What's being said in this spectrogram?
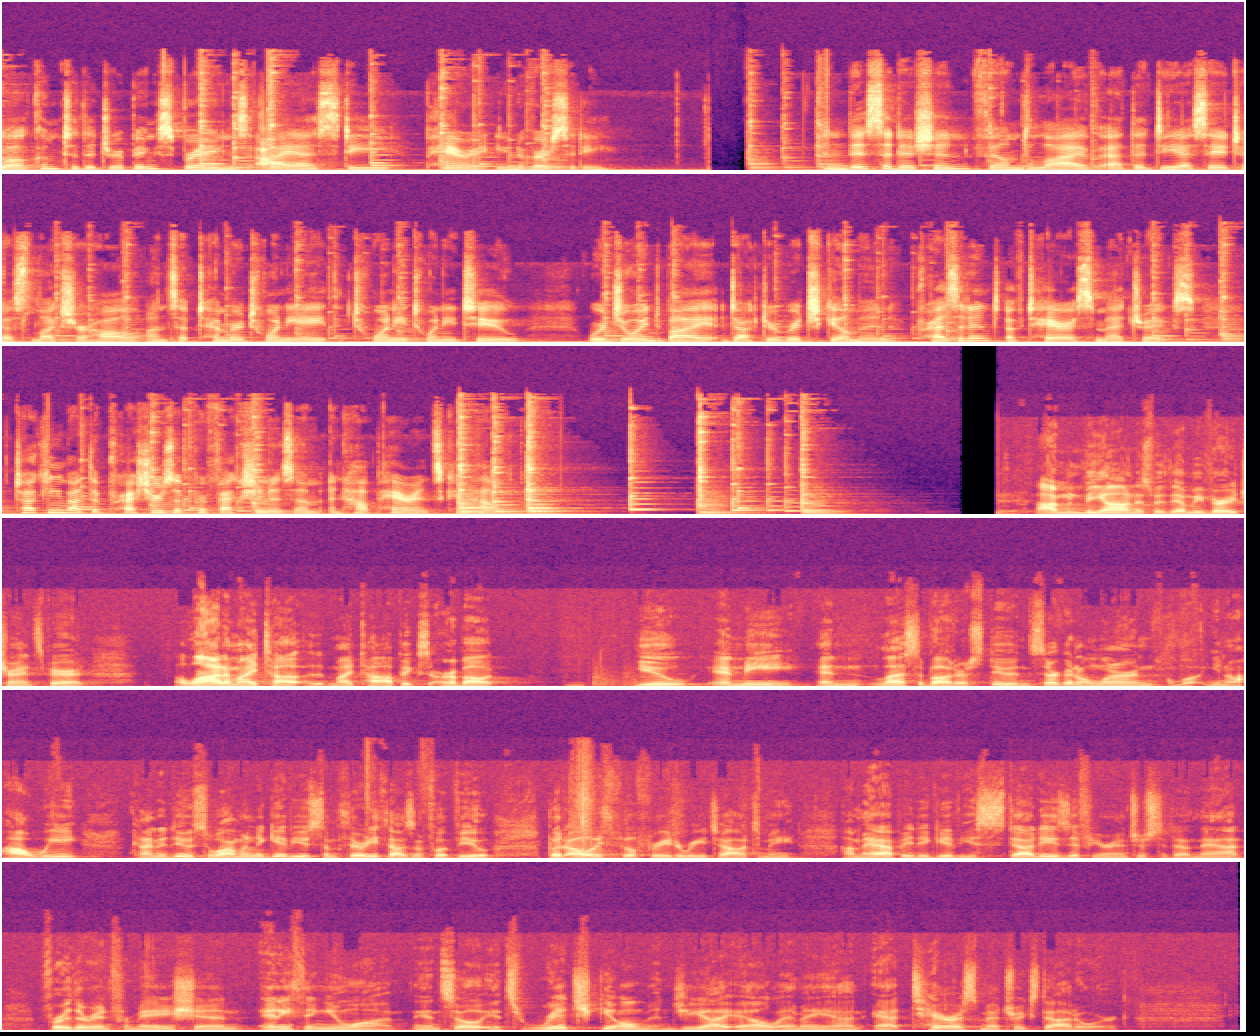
Welcome to the Dripping Springs ISD Parent University. In this edition, filmed live at the DSHS Lecture Hall on September 28, 2022, we're joined by Dr. Rich Gilman, president of Terrace Metrics, talking about the pressures of perfectionism and how parents can help. I'm going to be honest with you. I'm going to be very transparent. A lot of my, to- my topics are about you and me and less about our students. They're going to learn what, you know, how we kind of do. So I'm going to give you some 30,000 foot view, but always feel free to reach out to me. I'm happy to give you studies if you're interested in that, further information, anything you want. And so it's Rich Gilman, G-I-L-M-A-N, at terracemetrics.org.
